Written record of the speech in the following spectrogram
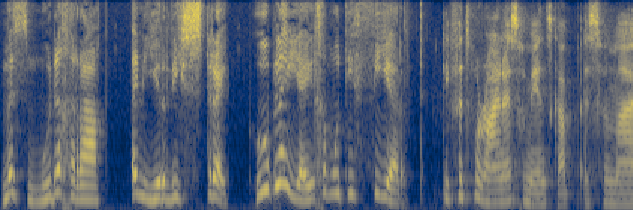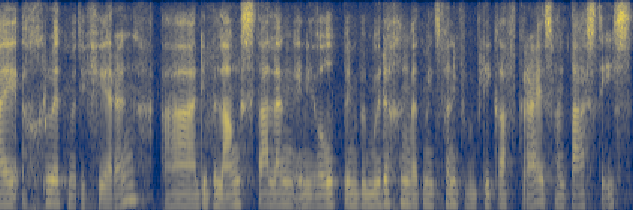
mismoedig raak in hierdie stryd. Hoe bly jy gemotiveerd? Die Fit for Rhinos gemeenskap is vir my 'n groot motivering. Uh die belangstelling en die hulp en bemoediging wat mense van die publiek af kry is fantasties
